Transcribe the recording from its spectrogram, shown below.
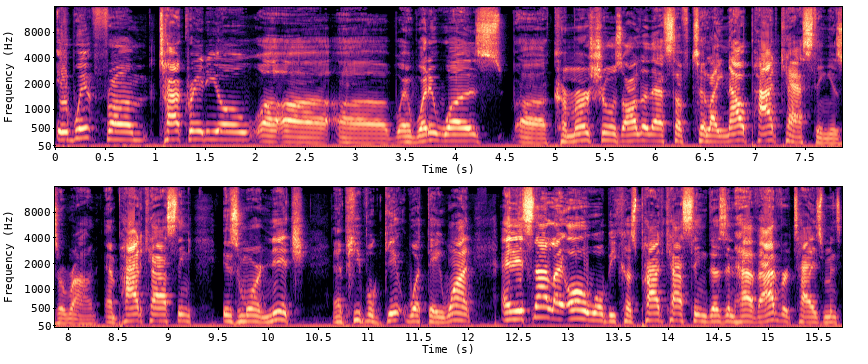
it went from talk radio, uh, uh, uh, and what it was, uh, commercials, all of that stuff, to like now podcasting is around, and podcasting is more niche, and people get what they want. And it's not like, oh, well, because podcasting doesn't have advertisements,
